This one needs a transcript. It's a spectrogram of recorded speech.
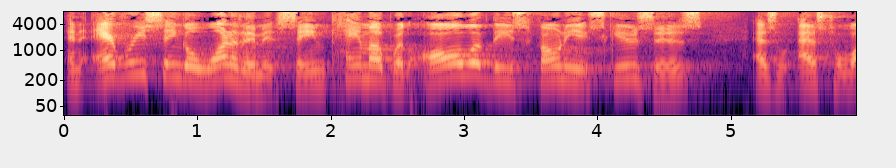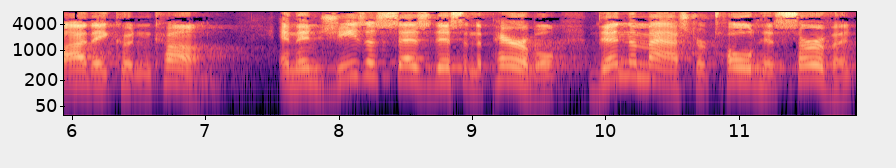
And every single one of them, it seemed, came up with all of these phony excuses as, as to why they couldn't come. And then Jesus says this in the parable. Then the master told his servant,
